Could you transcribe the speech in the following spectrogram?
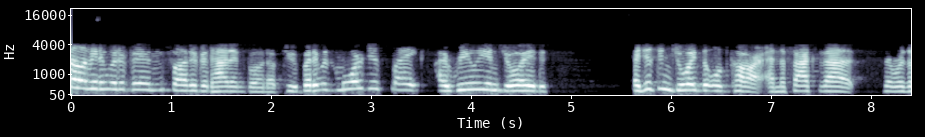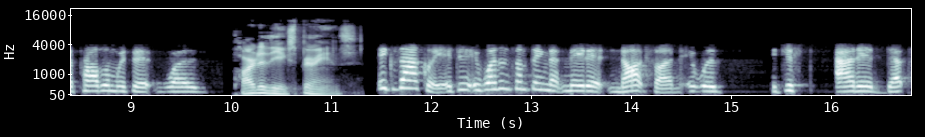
Well, I mean, it would have been fun if it hadn't blown up too, but it was more just like I really enjoyed. I just enjoyed the old car, and the fact that there was a problem with it was Part of the experience. exactly. It it wasn't something that made it not fun. It was. It just added depth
